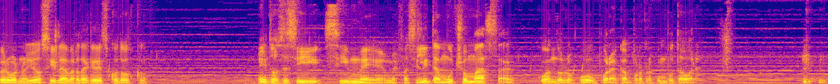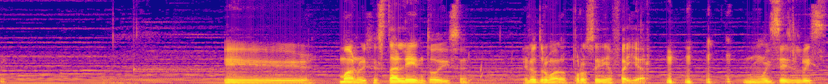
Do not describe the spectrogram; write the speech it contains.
Pero bueno, yo sí, la verdad que desconozco. Entonces sí, sí me, me facilita mucho más ah, cuando lo juego por acá, por la computadora. eh, bueno, dice, está lento, dice. El otro mano procede a fallar. Moisés Luis.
